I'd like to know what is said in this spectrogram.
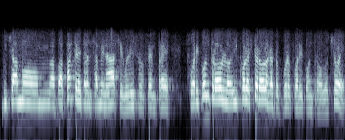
diciamo, a parte le transaminasi, quelli sono sempre fuori controllo, il colesterolo è andato pure fuori controllo, cioè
